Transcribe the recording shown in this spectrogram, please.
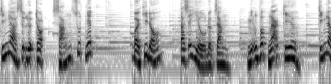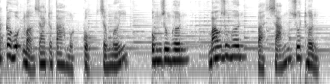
chính là sự lựa chọn sáng suốt nhất. Bởi khi đó, ta sẽ hiểu được rằng những vấp ngã kia chính là cơ hội mở ra cho ta một cuộc sống mới, ung dung hơn, bao dung hơn và sáng suốt hơn.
